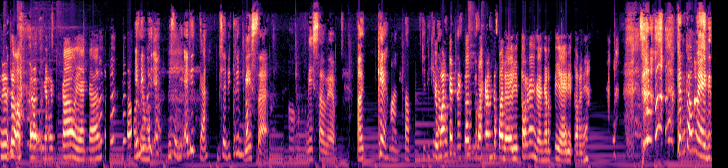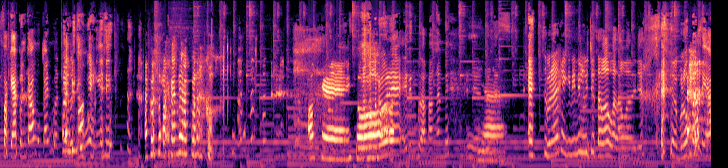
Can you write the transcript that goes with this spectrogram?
itu agak ngerekam ya kan? Ini eh, bisa diedit kan? Bisa ditrim kan? Bisa, Oh, bisa beb. Oke, mantap. Jadi kita Cuman kan kita serahkan kepada editor kan nggak ngerti ya editornya. Kan kamu edit pakai akun kamu kan, berarti harus kamu yang edit. Aku serahkan deh akun aku. Oke, so Ngomong dulu deh, edit belakangan deh. Iya. Iya. Benar. Eh, sebenarnya kayak gini nih lucu tahu awal-awalnya. Bloopers ya.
